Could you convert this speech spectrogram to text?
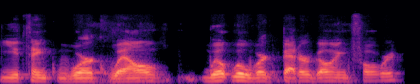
you think work well, will, will work better going forward?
